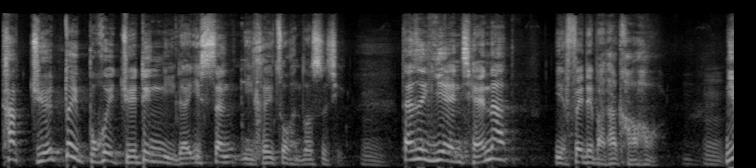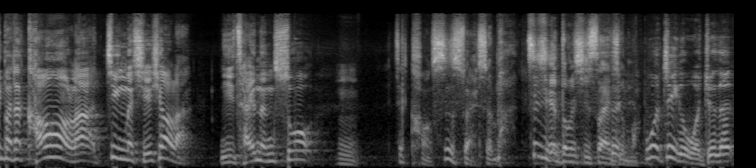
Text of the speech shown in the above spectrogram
它绝对不会决定你的一生，你可以做很多事情，嗯，但是眼前呢，你非得把它考好，嗯，你把它考好了，进了学校了，你才能说，嗯，这考试算什么？这些东西算什么？不过这个我觉得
